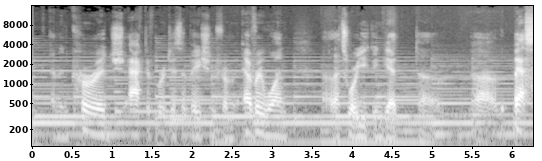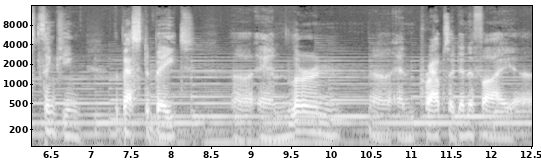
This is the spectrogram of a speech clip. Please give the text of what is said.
and encourage active participation from everyone. Uh, that's where you can get uh, the best thinking, the best debate, uh, and learn uh, and perhaps identify uh,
